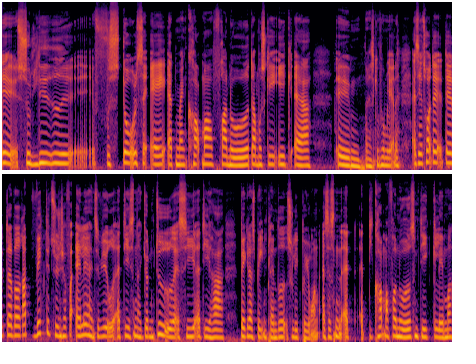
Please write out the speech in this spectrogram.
øh, solide øh, forståelse af, at man kommer fra noget, der måske ikke er, øh, Øhm, hvordan skal jeg formulere det? Altså, jeg tror, det, det, det har været ret vigtigt, synes jeg, for alle, jeg har interviewet, at de sådan har gjort en dyd ud af at sige, at de har begge deres ben plantet solidt på jorden. Altså sådan, at, at de kommer fra noget, som de ikke glemmer.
